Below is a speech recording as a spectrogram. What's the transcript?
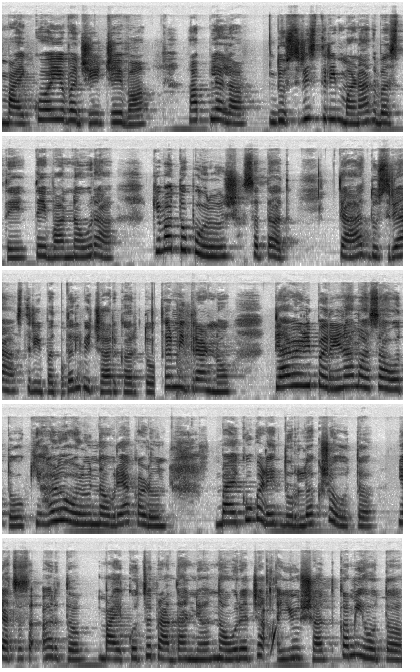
बायकोऐवजी जेव्हा आपल्याला दुसरी स्त्री मनात बसते तेव्हा नवरा किंवा तो पुरुष सतत त्या दुसऱ्या स्त्रीबद्दल विचार करतो. तर मित्रांनो त्यावेळी परिणाम असा होतो की हळूहळू नवऱ्याकडून बायकोकडे दुर्लक्ष होतं. याचा अर्थ बायकोचं प्राधान्य नवऱ्याच्या आयुष्यात कमी होतं.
